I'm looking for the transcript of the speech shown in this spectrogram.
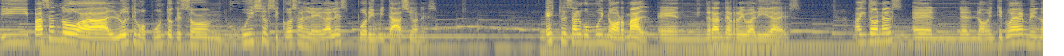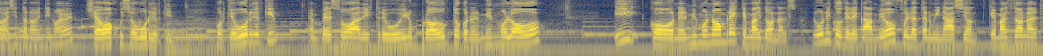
Y pasando al último punto que son juicios y cosas legales por imitaciones. Esto es algo muy normal en grandes rivalidades. McDonald's en el 99, 1999 llevó a juicio Burger King porque Burger King empezó a distribuir un producto con el mismo logo y con el mismo nombre que McDonald's. Lo único que le cambió fue la terminación. Que McDonald's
